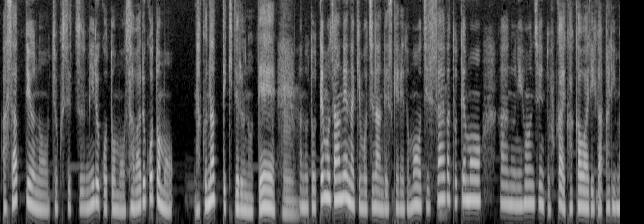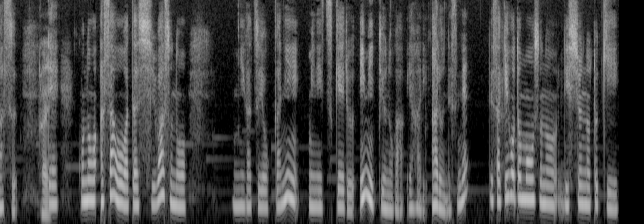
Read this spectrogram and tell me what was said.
朝っていうのを直接見ることも触ることもなくなってきてるのでうんあのとっても残念な気持ちなんですけれども実際はとてもあの日本人と深い関わりがあります。はい。でこの朝を私はその2月4日に身につける意味っていうのがやはりあるんですね。で先ほどもその立春の時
